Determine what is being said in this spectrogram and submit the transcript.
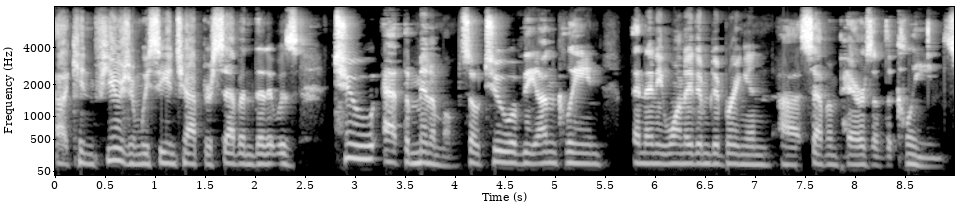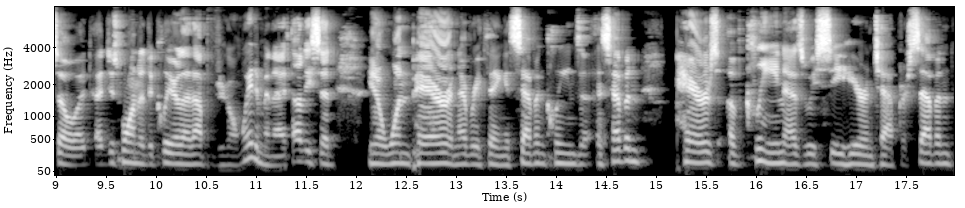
uh, confusion. We see in chapter 7 that it was two at the minimum. So two of the unclean, and then he wanted him to bring in uh, seven pairs of the clean. So I, I, just wanted to clear that up. If you're going, wait a minute, I thought he said, you know, one pair and everything. It's seven cleans, uh, seven pairs of clean, as we see here in chapter 7,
